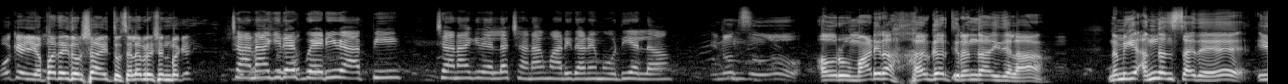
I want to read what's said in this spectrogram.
ಓಕೆ ಎಪ್ಪತ್ತೈದು ವರ್ಷ ಆಯ್ತು ಸೆಲೆಬ್ರೇಷನ್ ಬಗ್ಗೆ? ಚೆನ್ನಾಗಿದೆ ವೆರಿ ಹ್ಯಾಪಿ ಚೆನ್ನಾಗಿದೆ ಎಲ್ಲ ಚೆನ್ನಾಗಿ ಮಾಡಿದ್ದಾನೆ ಮೋದಿ ಎಲ್ಲ. ಇನ್ನೊಂದು ಅವರು ಮಾಡಿರೋ ಹರ್ಗರ್ ತಿರಂಗ ಇದೆಯಲ್ಲ ನಮಗೆ ಹಂಗ ಅನ್ಸ್ತಾ ಇದೆ. ಈ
